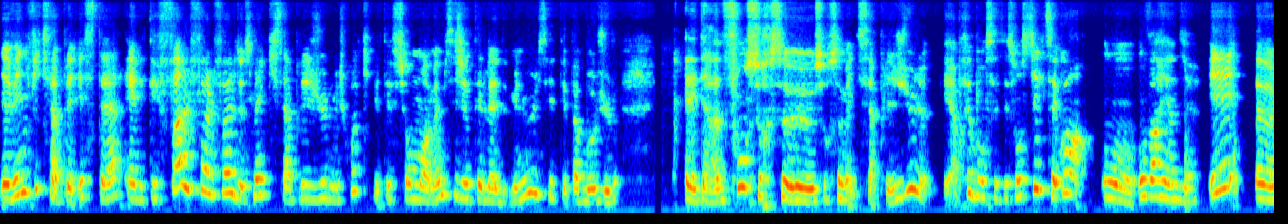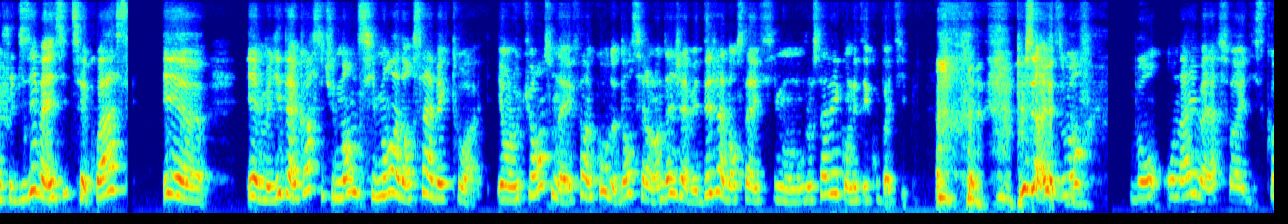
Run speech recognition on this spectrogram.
Il y avait une fille qui s'appelait Esther et elle était folle, folle, folle de ce mec qui s'appelait Jules, mais je crois qu'il était sur moi, même si j'étais laide. Mais lui, c'était pas beau, Jules. Elle était à fond sur ce, sur ce mec qui s'appelait Jules. Et après, bon, c'était son style, c'est quoi? On, on va rien dire. Et euh, je lui disais, vas-y, tu sais quoi? Et, euh, et elle me dit d'accord si tu demandes Simon à danser avec toi. Et en l'occurrence, on avait fait un cours de danse irlandaise, j'avais déjà dansé avec Simon, donc je savais qu'on était compatibles. Plus sérieusement, bon, on arrive à la soirée disco,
